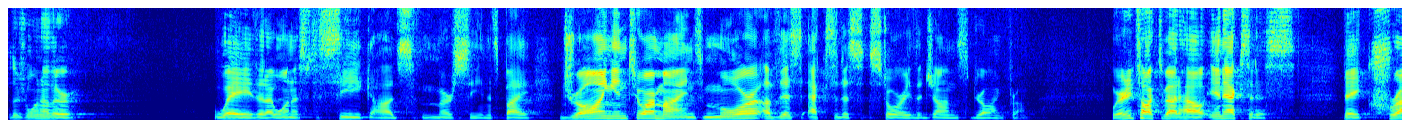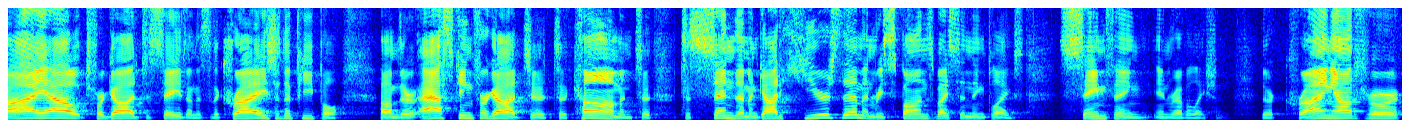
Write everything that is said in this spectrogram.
There's one other way that I want us to see God's mercy, and it's by drawing into our minds more of this Exodus story that John's drawing from. We already talked about how in Exodus, they cry out for God to save them. It's the cries of the people. Um, they're asking for God to, to come and to, to send them, and God hears them and responds by sending plagues. Same thing in Revelation. They're crying out for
